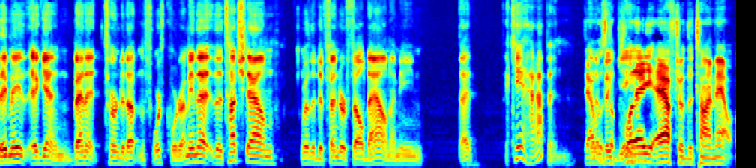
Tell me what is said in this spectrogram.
they made again. Bennett turned it up in the fourth quarter. I mean, the the touchdown where the defender fell down. I mean, that it can't happen. That was the play after the timeout.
